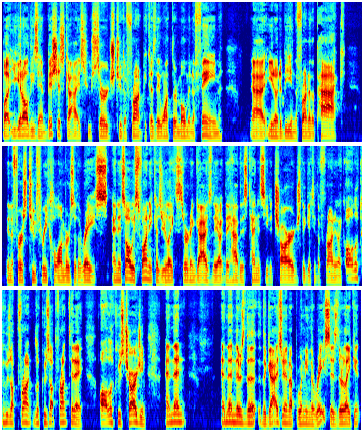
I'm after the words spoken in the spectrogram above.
But you get all these ambitious guys who surge to the front because they want their moment of fame uh, you know to be in the front of the pack in the first two three kilometers of the race. And it's always funny because you're like certain guys they are, they have this tendency to charge they get to the front you're like oh look who's up front look who's up front today. Oh look who's charging. And then and then there's the the guys who end up winning the races they're like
